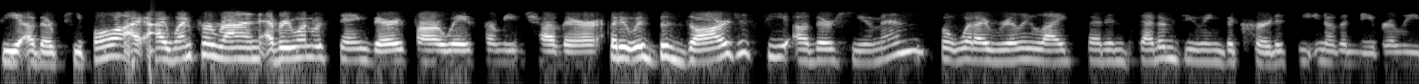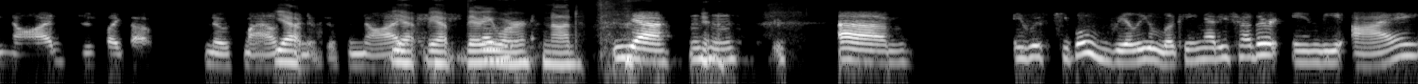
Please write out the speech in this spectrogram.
see other people. I, I went for a run. Everyone was staying very far away from each other, but it was bizarre to see other humans. But what I really liked that instead of doing the courtesy, you know, the neighborly nod, just like a no smile, Yeah. kind of just a nod Yeah, yep. There you Um, are. Nod. yeah. Yeah. hmm Um, it was people really looking at each other in the eye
